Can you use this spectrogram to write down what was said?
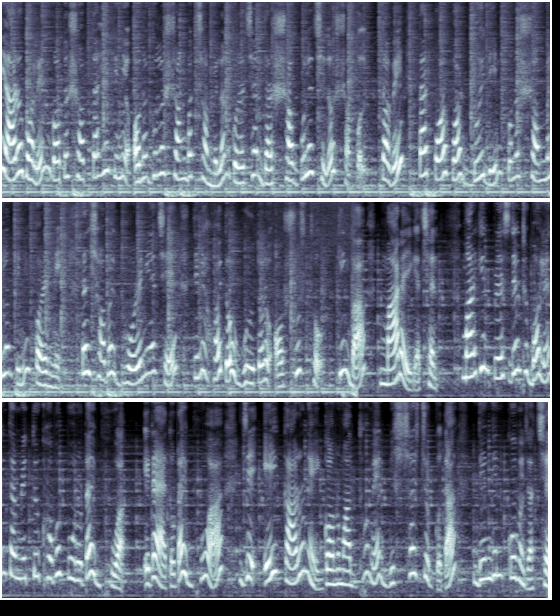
তিনি আরও বলেন, গত সপ্তাহে তিনি অনেকগুলো সংবাদ সম্মেলন করেছেন যার সবগুলো ছিল সফল। তবে তার পরপর দুই দিন কোনো সম্মেলন তিনি করেননি। তাই সবাই ধরে নিয়েছে তিনি হয়তো গুরুতর অসুস্থ কিংবা মারাই গেছেন। মার্কিন প্রেসিডেন্ট বলেন, তার মৃত্যুর খবর পুরোটাই ভুয়া। এটা এতটাই ভুয়া যে এই কারণেই গণমাধ্যমের বিশ্বাসযোগ্যতা দিন দিন কমে যাচ্ছে।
